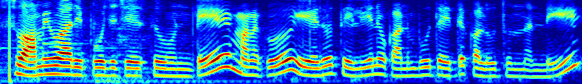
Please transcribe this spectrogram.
స్వామివారి పూజ చేస్తూ ఉంటే మనకు ఏదో తెలియని ఒక అనుభూతి అయితే కలుగుతుందండి.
